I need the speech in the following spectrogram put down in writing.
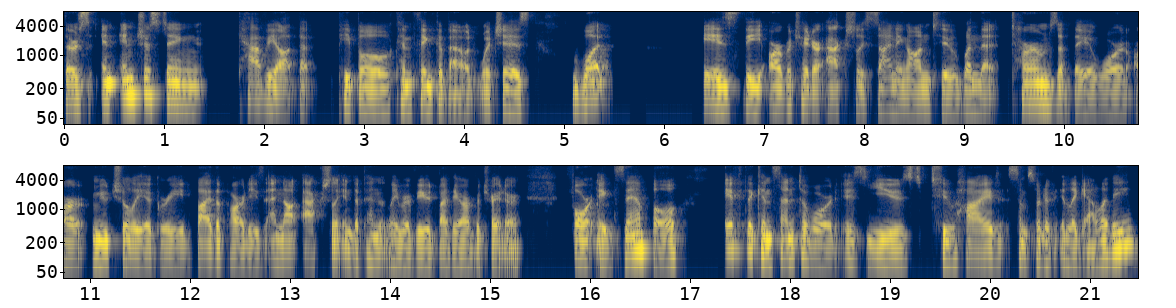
there's an interesting caveat that people can think about which is what is the arbitrator actually signing on to when the terms of the award are mutually agreed by the parties and not actually independently reviewed by the arbitrator? For mm-hmm. example, if the consent award is used to hide some sort of illegality,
